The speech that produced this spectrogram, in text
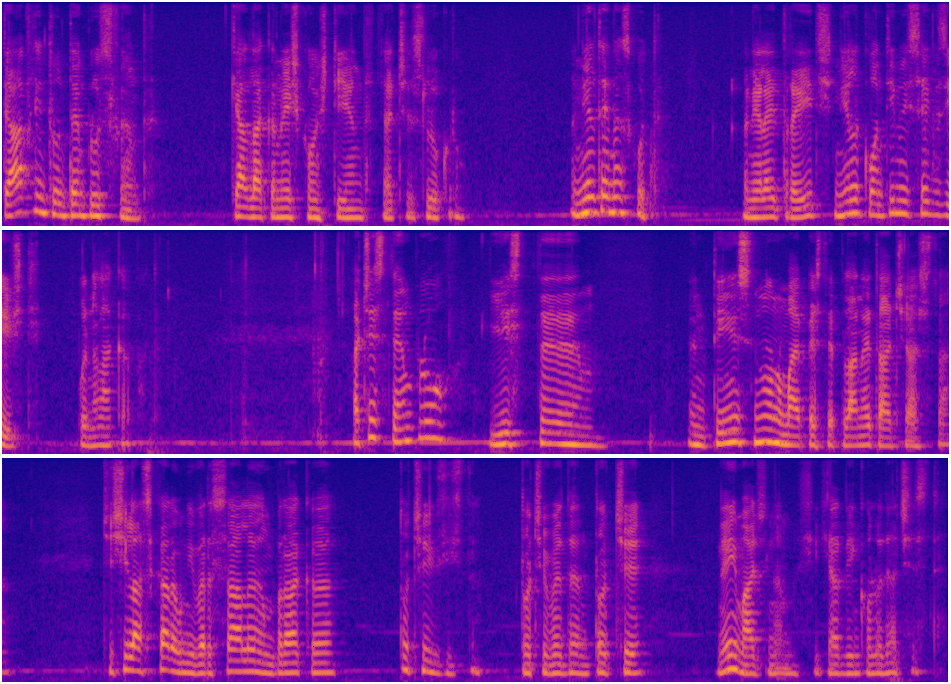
Te afli într-un templu sfânt, chiar dacă nu ești conștient de acest lucru. În el te-ai născut, în el ai trăit și în el continui să existi până la capăt. Acest templu este întins nu numai peste planeta aceasta, ci și la scară universală îmbracă tot ce există, tot ce vedem, tot ce ne imaginăm și chiar dincolo de acestea.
